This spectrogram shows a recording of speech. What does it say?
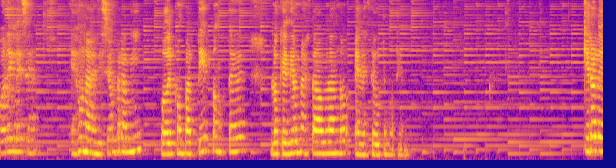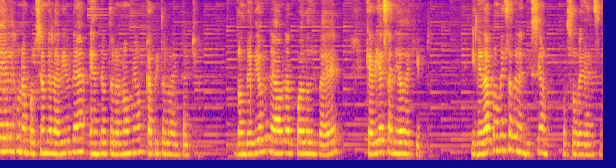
Hola iglesia, es una bendición para mí poder compartir con ustedes lo que Dios me ha estado hablando en este último tiempo. Quiero leerles una porción de la Biblia en Deuteronomio capítulo 28, donde Dios le habla al pueblo de Israel que había salido de Egipto y le da promesas de bendición por su obediencia.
